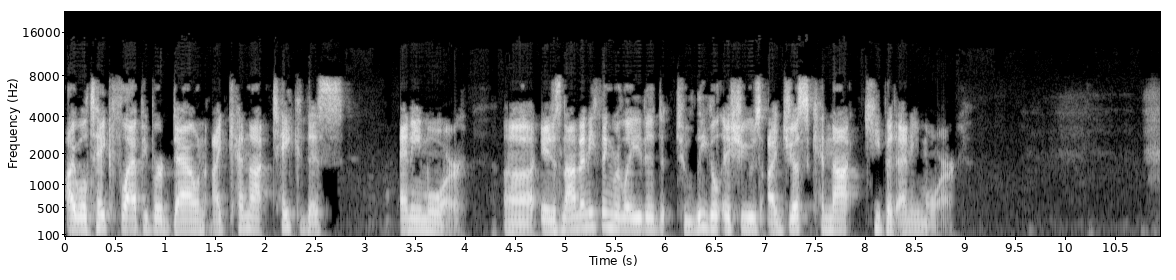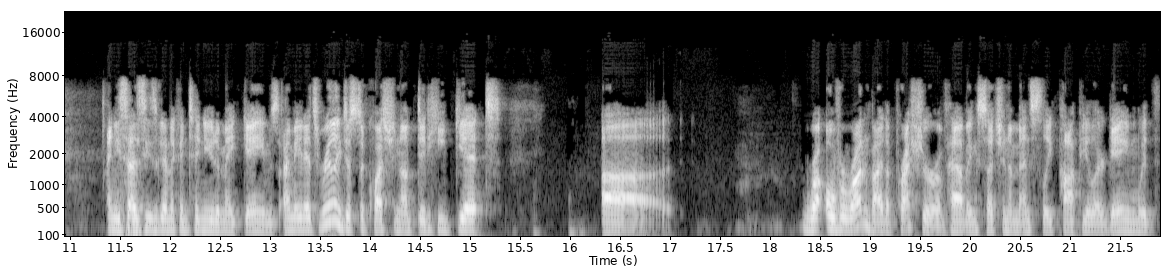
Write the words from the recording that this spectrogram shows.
I will take Flappy Bird down. I cannot take this anymore. Uh, it is not anything related to legal issues. I just cannot keep it anymore. And he says he's going to continue to make games. I mean it's really just a question of did he get uh, overrun by the pressure of having such an immensely popular game with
